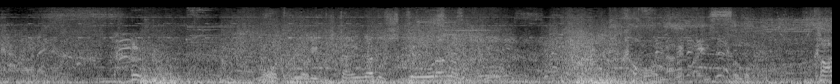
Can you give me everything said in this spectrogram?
変わらないもっとより期待などしておらないこうなればいっそ勝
